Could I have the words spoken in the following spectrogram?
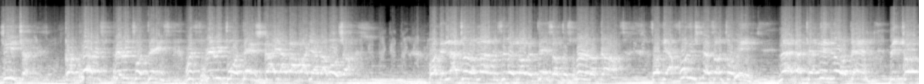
teacheth, comparing spiritual things with spiritual things. But the natural man receiveth not the things of the Spirit of God, for they are foolishness unto him. Neither can he know them, because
